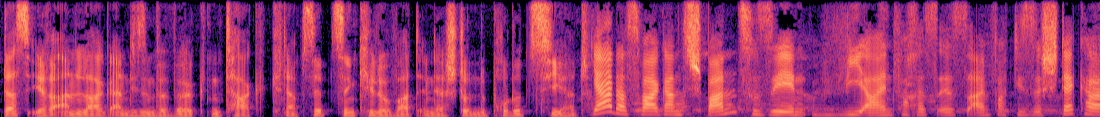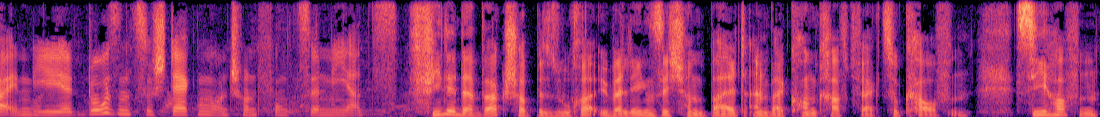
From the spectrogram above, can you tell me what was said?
dass ihre Anlage an diesem bewölkten Tag knapp 17 Kilowatt in der Stunde produziert. Ja, das war ganz spannend zu sehen, wie einfach es ist, einfach diese Stecker in die Dosen zu stecken und schon funktioniert's. Viele der Workshop-Besucher überlegen sich schon bald ein Balkonkraftwerk zu kaufen. Sie hoffen,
